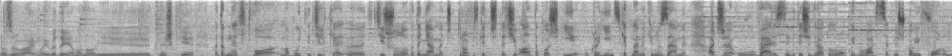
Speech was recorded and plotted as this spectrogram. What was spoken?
розвиваємо і видаємо нові книжки. Видавництво, мабуть, не тільки е, тішило виданнями тернопільських читачів, але також і українських, навіть іноземних. Адже у вересні 2009 року відбувався книжковий форум.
